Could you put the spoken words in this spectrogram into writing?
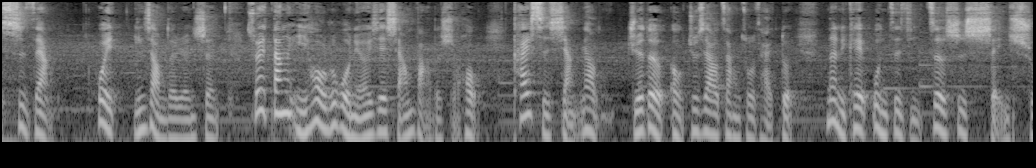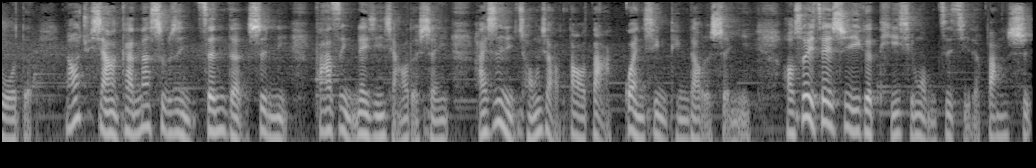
是这样。会影响我们的人生，所以当以后如果你有一些想法的时候，开始想要觉得哦就是要这样做才对，那你可以问自己这是谁说的，然后去想想看，那是不是你真的是你发自你内心想要的声音，还是你从小到大惯性听到的声音？好，所以这是一个提醒我们自己的方式。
